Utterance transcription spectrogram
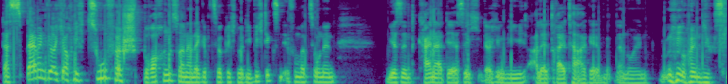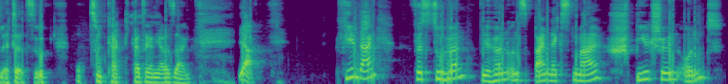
Das spammen wir euch auch nicht zu versprochen, sondern da gibt's wirklich nur die wichtigsten Informationen. Wir sind keiner, der sich der euch irgendwie alle drei Tage mit einer neuen, neuen Newsletter zu, zukackt. Ich kann es ja nicht alles sagen. Ja, vielen Dank fürs Zuhören. Wir hören uns beim nächsten Mal. Spielt schön und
